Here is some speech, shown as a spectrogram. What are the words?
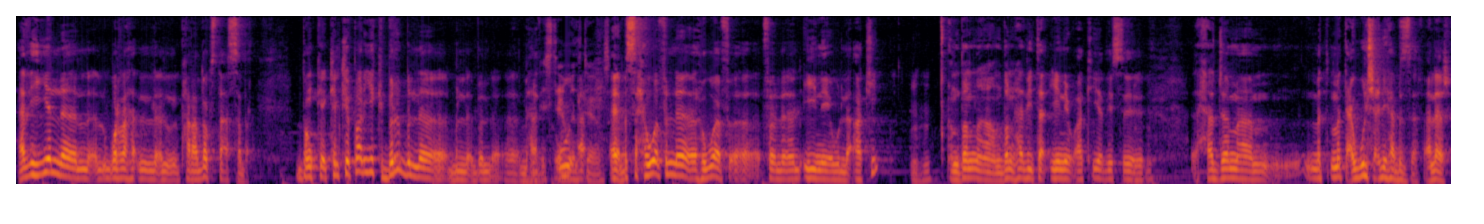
هذه هي ال paradoxe تاع الصبر. donc quelque part يكبر بال بال بال بهذا آه بصح هو في هو في, في ال inné ولا acquis. نظن نظن هذه تاع inné و acquis هذه c'est حاجة ما ما تعولش عليها بزاف. علاش؟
